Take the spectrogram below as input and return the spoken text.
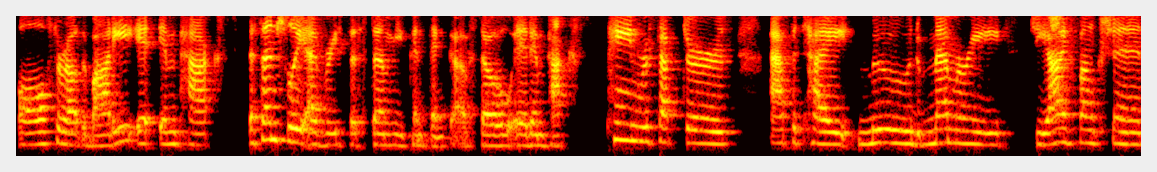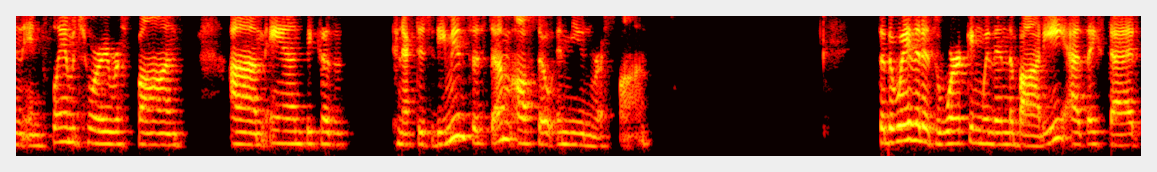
all throughout the body, it impacts essentially every system you can think of. So it impacts pain receptors, appetite, mood, memory, GI function, inflammatory response, um, and because it's connected to the immune system, also immune response. So the way that it's working within the body, as I said,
